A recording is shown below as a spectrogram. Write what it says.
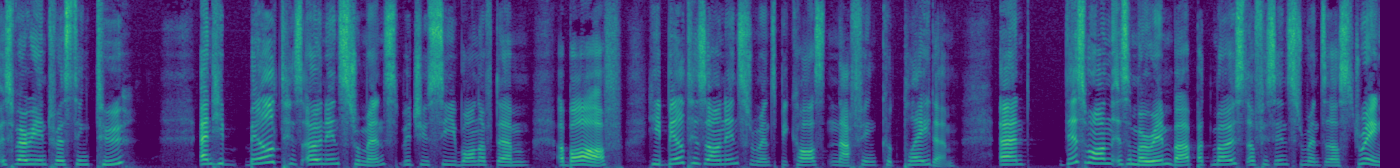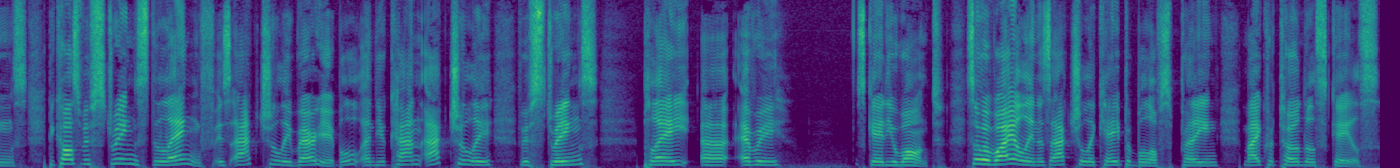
is very interesting too. And he built his own instruments, which you see one of them above. He built his own instruments because nothing could play them. And this one is a marimba, but most of his instruments are strings, because with strings the length is actually variable, and you can actually, with strings, play uh, every scale you want. So a violin is actually capable of playing microtonal scales.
